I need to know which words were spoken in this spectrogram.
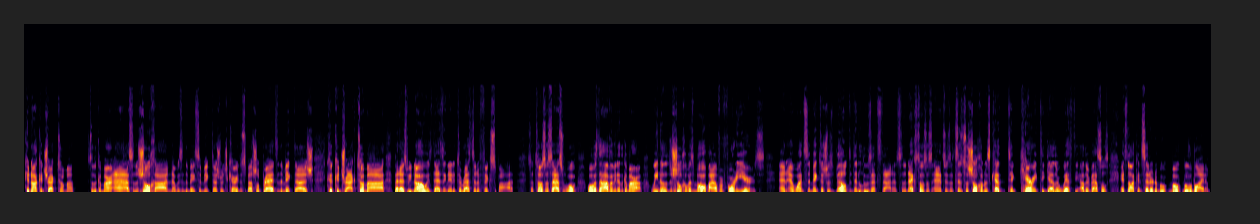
cannot contract Tumah. So the Gemara asks, and the Shulchan that was in the Beis HaMikdash, which carried the special breads in the Mikdash, could contract Tumah, but as we know, is designated to rest in a fixed spot. So Tosfos asks, what, what was the Havamina of the Gemara? We know that the Shulchan was mobile for 40 years. And, and once the Mikdash was built, it didn't lose that status. So the next Tosfos answers that since the Shulchan was kept to carried together with the other vessels, it's not considered a mov- movable item.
